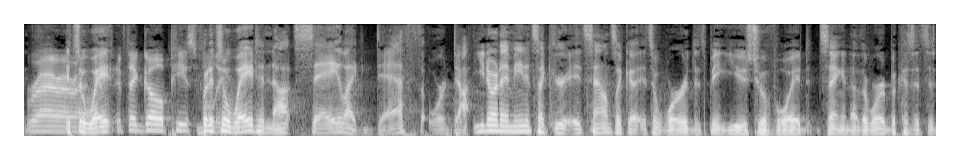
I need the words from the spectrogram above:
right, right. It's a right. way. if, if they go peacefully. but it's a way to not say like death or die. You know what I mean? It's like you're. It sounds like a. It's a word that's being used to avoid saying another word because it's a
